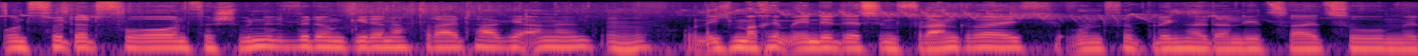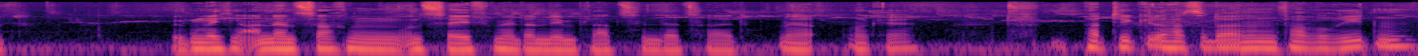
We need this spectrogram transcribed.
und füttert vor und verschwindet wieder und geht dann nach drei Tagen angeln. Und ich mache im Ende das in Frankreich und verbringe halt dann die Zeit so mit irgendwelchen anderen Sachen und save mir dann den Platz in der Zeit. ja, okay. Partikel, hast du da einen Favoriten?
